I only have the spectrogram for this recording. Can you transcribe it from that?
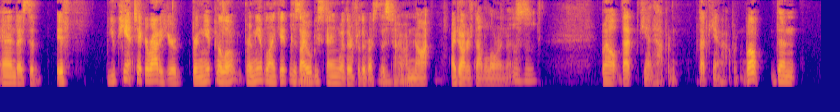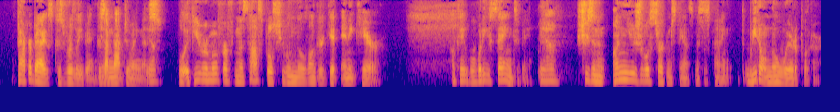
And I said, if you can't take her out of here, bring me a pillow, bring me a blanket, because I Mhm. will be staying with her for the rest of this time. I'm not my daughter's not alone in this. Mhm. Well, that can't happen. That can't happen. Well, then pack her bags because we're leaving, because Yeah. I'm not doing this. Yeah. Well, if you remove her from this hospital, she will no longer get any care. Okay, well, what are you saying to me? Yeah. She's in an unusual circumstance, Mrs. Gunning. We don't know where to put her.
